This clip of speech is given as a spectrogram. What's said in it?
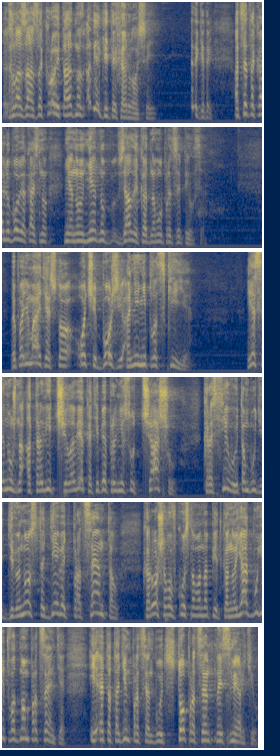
глаза закроет, а одна, а який ти хороший. А це така любов якась, ну, не, ну, не, ну, взял и к одному прицепился. Вы понимаете, что очи Божьи, они не плотские. Если нужно отравить человека, тебе принесут чашу красивую, и там будет 99% хорошего вкусного напитка, но яд будет в одном проценте, и этот один процент будет стопроцентной смертью.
